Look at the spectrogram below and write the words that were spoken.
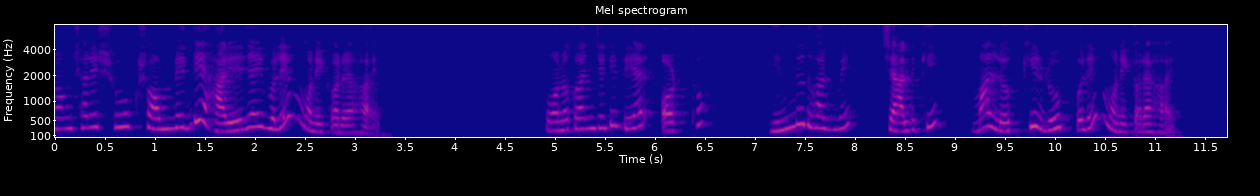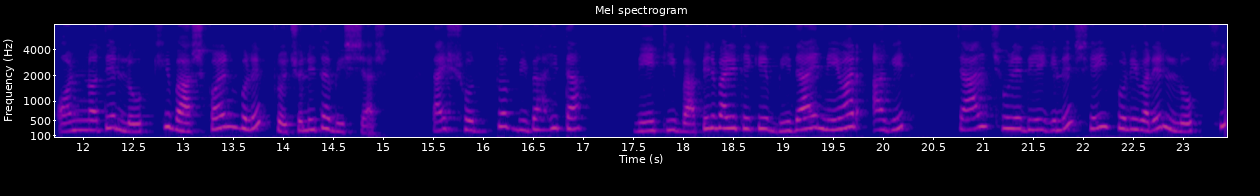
সংসারে সুখ সমৃদ্ধি হারিয়ে যায় বলে মনে করা হয়। কনকাঞ্জলি দেওয়ার অর্থ, হিন্দু ধর্মে চালকে মা লক্ষ্মীর রূপ বলে মনে করা হয়। অন্যতে লক্ষ্মী বাস করেন বলে প্রচলিত বিশ্বাস। তাই সদ্য বিবাহিতা মেয়েটি বাপের বাড়ি থেকে বিদায় নেওয়ার আগে চাল ছুঁড়ে দিয়ে গেলে সেই পরিবারের লক্ষ্মী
